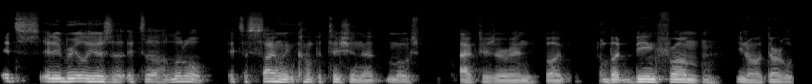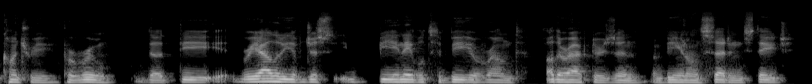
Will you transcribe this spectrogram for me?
it's it really is a it's a little it's a silent competition that most actors are in, but but being from you know a third world country, Peru, the the reality of just being able to be around other actors and, and being on set and stage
